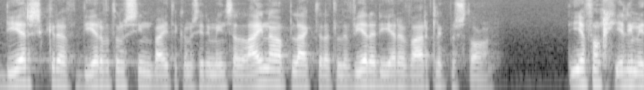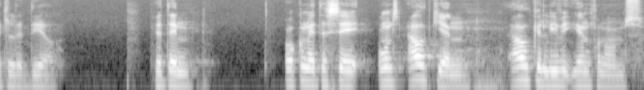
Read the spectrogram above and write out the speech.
Deur skrif, deur wat ons sien buite, kan ons hierdie mense lei na 'n plek sodat hulle weet dat die Here werklik bestaan. Die evangelie met hulle deel. Weet en ook om net te sê, ons elkeen, elke liewe een van ons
